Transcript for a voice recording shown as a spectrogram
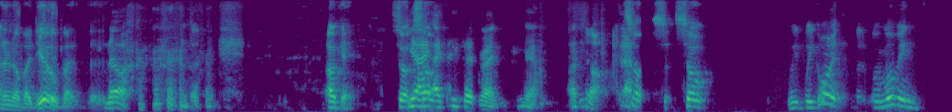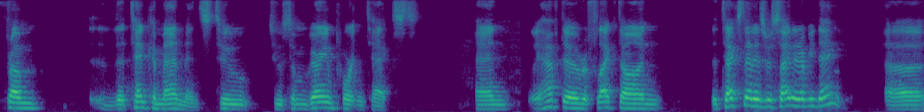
I don't know about you, but uh, No. okay. So yeah, so, I, I think that right. Yeah. I- no. Yeah. So, so so we we going we're moving from the Ten Commandments to to some very important texts, and we have to reflect on the text that is recited every day. Uh,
